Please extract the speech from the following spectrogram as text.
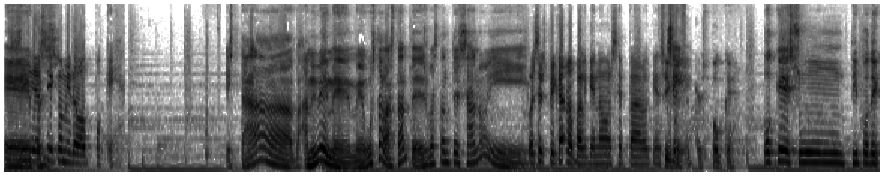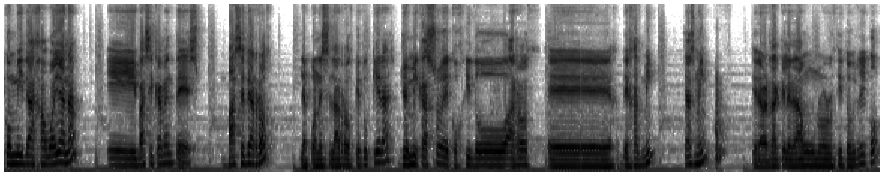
Eh, yo pues sí he comido poke. está. A mí me, me- me gusta bastante, es bastante sano y. ¿Puedes explicarlo para el que no sepa lo que es? Sí, Sí. que sí, que es poke. Poke es un tipo de comida hawaiana y básicamente es base de arroz. Le pones el arroz que tú quieras. Yo en mi caso he cogido arroz eh, de jazmín, jasmine, que la verdad que le da un olorcito rico.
